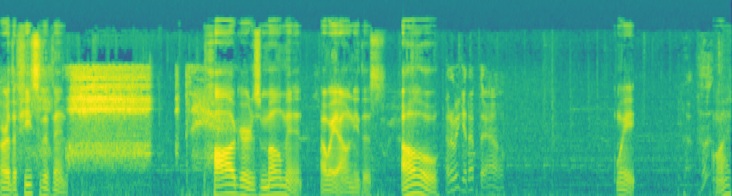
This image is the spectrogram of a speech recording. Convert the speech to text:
Or the sheets of the vent. Hoggers moment. Oh wait, I don't need this. Oh, How do we get up there? Oh. wait. What?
